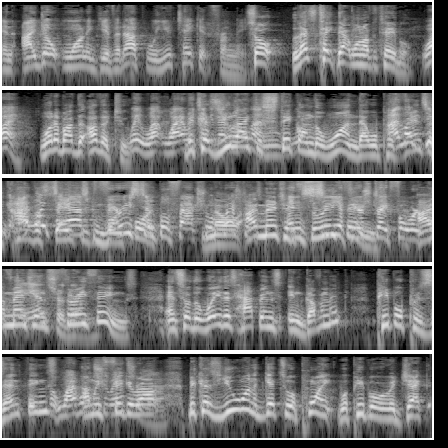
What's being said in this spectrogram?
and I don't want to give it up, will you take it from me? So let's take that one off the table. Why? What about the other two? Wait, why- why are we Because you that like to stick on the one that will I prevent like to- the I like to ask very forward. simple, factual no, questions I mentioned and three see if you're things. straightforward I mentioned three them. things, and so the way this happens in government, people present things, But why won't and we figure out that? because you want to get to a point where people will reject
